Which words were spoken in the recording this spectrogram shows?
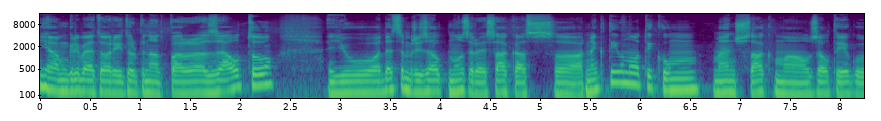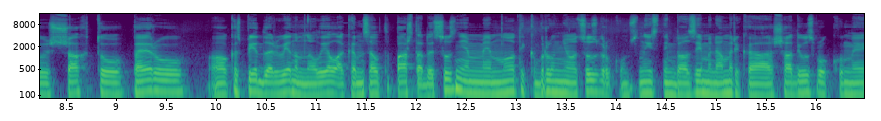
Jā, gribētu arī turpināt par eh, zeltu. Jo decembrī zelta nozarē sākās ar negatīvu notikumu. Mēneša sākumā uz zelta ieguvuši šahtu Peru, kas pieder vienam no lielākajiem zelta pārstādes uzņēmumiem, notika bruņots uzbrukums. Un īstenībā Ziemeļamerikā šādi uzbrukumi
